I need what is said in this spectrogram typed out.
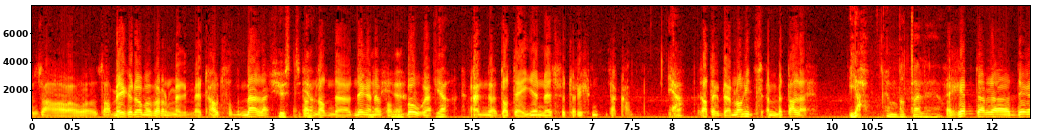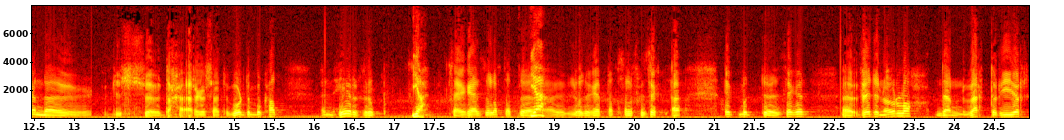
zou, zou meegenomen worden met, met hout van de. Hè? Juist, Van, ja. van de dingen, hè, van Ja, de boog. Hè? ja. En eh, dat de ene is voor te richten, dat kan. Ja. Had ik daar nog iets aan betalen. Ja. Een bataille, ja. Je hebt daar eh, dingen, eh, dus eh, dat je ergens uit het woordenboek had, een herengroep. Ja. Zeg jij zelf dat, eh Ja. zo, je hebt dat zelf gezegd. Ik moet zeggen, voor de oorlog, dan werd er hier,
